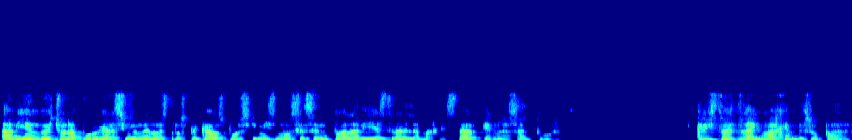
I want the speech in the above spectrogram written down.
habiendo hecho la purgación de nuestros pecados por sí mismo, se sentó a la diestra de la majestad en las alturas. Cristo es la imagen de su Padre.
